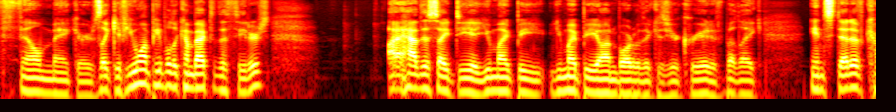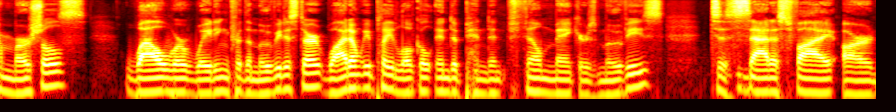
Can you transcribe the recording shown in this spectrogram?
filmmakers. Like if you want people to come back to the theaters, I have this idea. You might be you might be on board with it cuz you're creative, but like instead of commercials while we're waiting for the movie to start, why don't we play local independent filmmakers movies to satisfy our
